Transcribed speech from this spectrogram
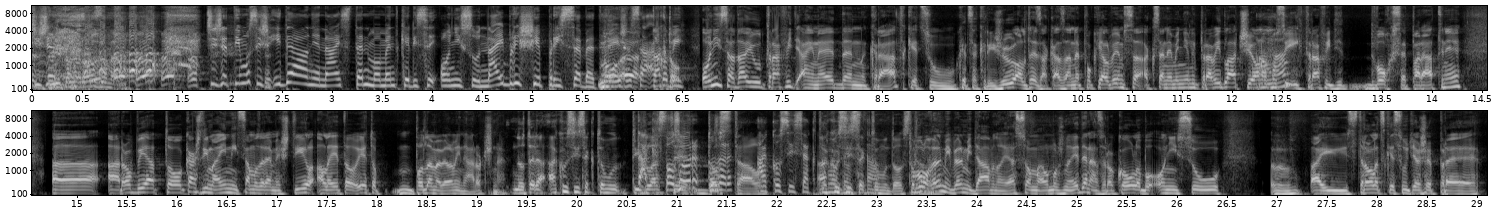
Čiže, je to hrozné. čiže ty musíš ideálne nájsť ten moment, kedy si, oni sú najbližšie pri sebe. No, hej, že e, sa takto, akoby... oni sa dajú trafiť aj na jeden krát, keď, sú, keď sa križujú, ale to je zakázané, pokiaľ viem sa, ak sa nemenili pravidlá, či ona Aha. musí ich trafiť dvoch separátne uh, a robia to, každý má iný samozrejme štýl, ale je to, je to podľa mňa veľmi náročné. No teda, ako si sa k tomu ty Tak, vlastne pozor, pozor, dostal? ako si sa k tomu ako si sa k dostal? Tomu To dostal? bolo veľmi, veľmi dávno, ja som mal možno 11 rokov, lebo oni sú uh, aj strelecké súťaže pre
